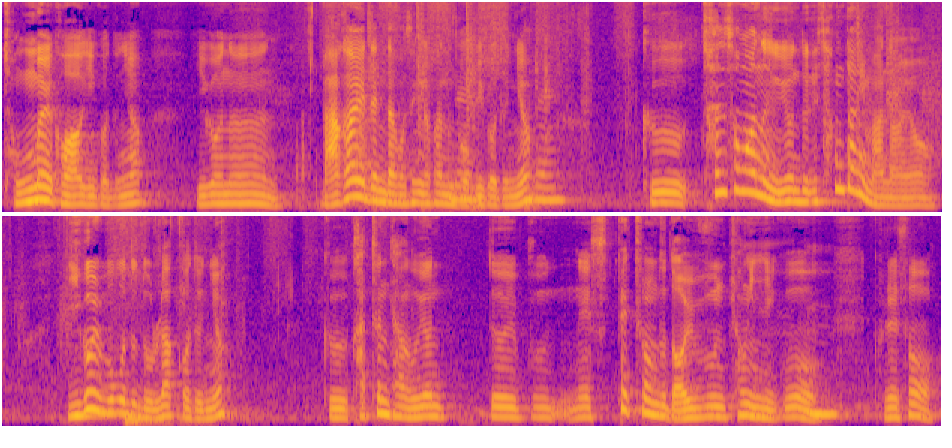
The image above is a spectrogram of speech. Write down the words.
정말 거악이거든요. 이거는 막아야 된다고 생각하는 네. 법이거든요. 네. 그 찬성하는 의원들이 상당히 많아요. 이걸 보고도 놀랐거든요. 그 같은 당 의원들 분의 스펙트럼도 넓은 평이고 음. 그래서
